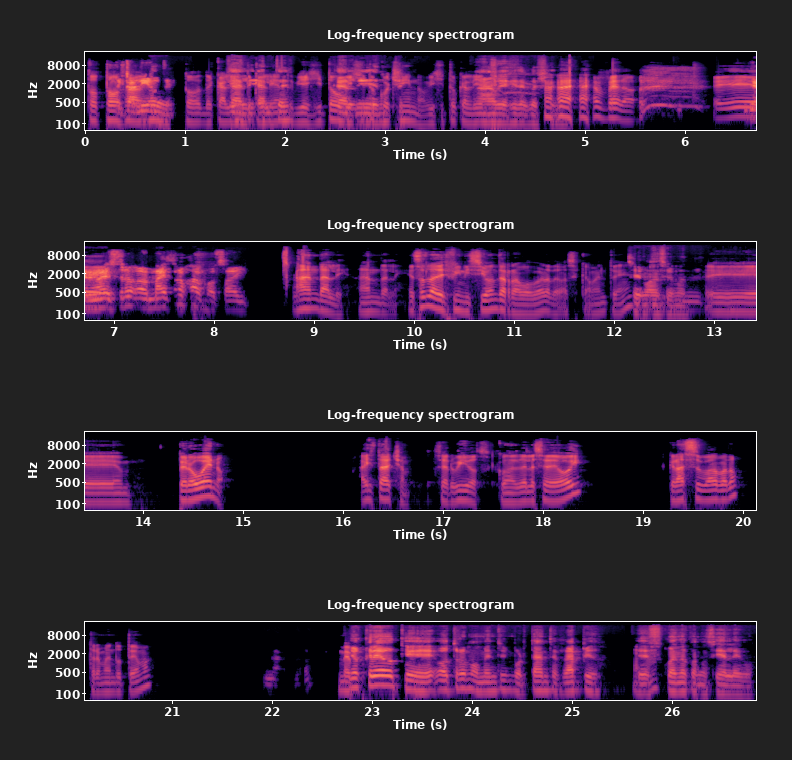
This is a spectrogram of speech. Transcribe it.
to- to- De o sea, caliente. to- de caliente, Caliente, caliente, viejito, viejito caliente. cochino, viejito Ah, caliente. viejito cochino. Pero, Y el eh, maestro, el maestro Jajosai. Ándale, ándale. Esa es la definición de rabo verde, básicamente. ¿eh? Simón, Simón. Eh, pero bueno, ahí está, Cham. Servidos con el DLC de hoy. Gracias, Bárbaro. Tremendo tema. Me- Yo creo que otro momento importante, rápido, es cuando conocí el Lego.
